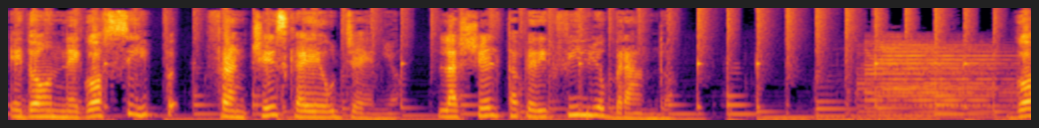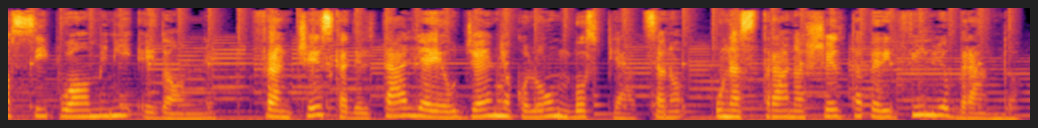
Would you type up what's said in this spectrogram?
e donne gossip, Francesca e Eugenio, la scelta per il figlio Brando. Gossip Uomini e donne, Francesca Del Taglia e Eugenio Colombo spiazzano, una strana scelta per il figlio Brando.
